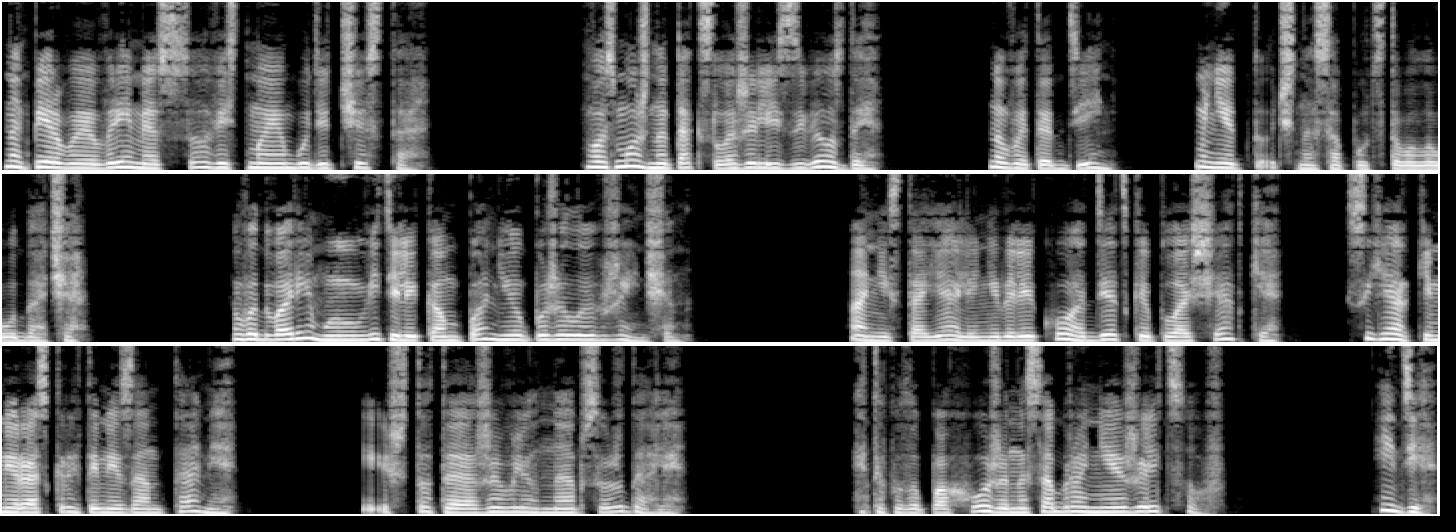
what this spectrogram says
на первое время совесть моя будет чиста. Возможно, так сложились звезды, но в этот день мне точно сопутствовала удача. Во дворе мы увидели компанию пожилых женщин. Они стояли недалеко от детской площадки с яркими раскрытыми зонтами и что-то оживленно обсуждали. Это было похоже на собрание жильцов. Иди,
